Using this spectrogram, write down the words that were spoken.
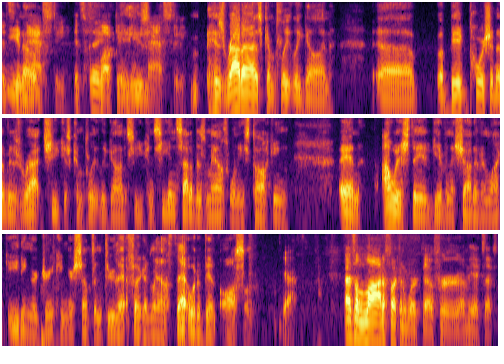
It's you know, nasty. It's fucking nasty. his right eye is completely gone. Uh, a big portion of his right cheek is completely gone, so you can see inside of his mouth when he's talking. And I wish they had given a shot of him like eating or drinking or something through that fucking mouth. That would have been awesome. Yeah. That's a lot of fucking work though for a VFX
